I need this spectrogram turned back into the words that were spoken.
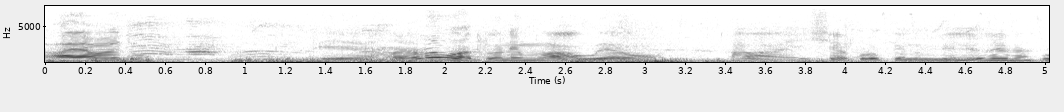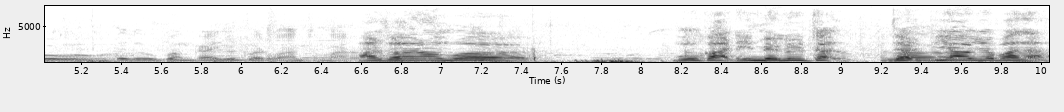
આયા હોય તો. એ હરડો વાંધો નહીં હું આવું યાર હા સેંકડો પેનું મેલ્યો છે ને બધું ભંગાજી ભરવાનું તમારે હાલ જો આમ, અ, હું કાઢીને મેલું ઝડપી આવજો પાછા.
